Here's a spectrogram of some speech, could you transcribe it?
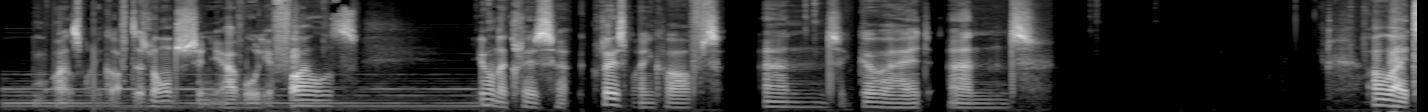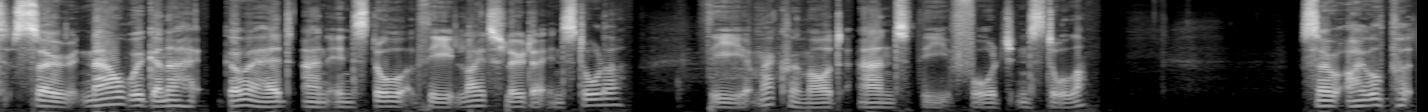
Once Minecraft is launched and you have all your files, you want to close close Minecraft and go ahead and. Alright, so now we're gonna go ahead and install the LiteLoader installer, the macro mod, and the Forge installer. So I will put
